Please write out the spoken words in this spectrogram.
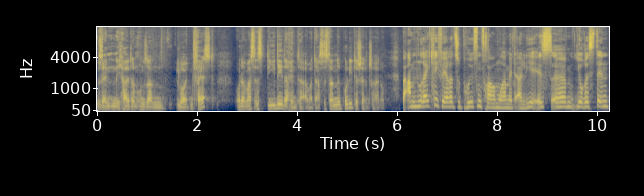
senden, ich halte an unseren Leuten fest? Oder was ist die Idee dahinter? Aber das ist dann eine politische Entscheidung. Beamtenrechtlich wäre zu prüfen, Frau Mohamed Ali ist äh, Juristin,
